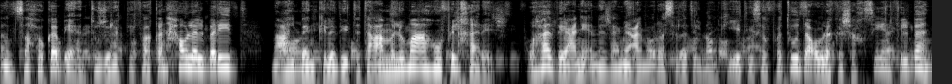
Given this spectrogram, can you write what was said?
أنصحك بأن تجري اتفاقا حول البريد. مع البنك الذي تتعامل معه في الخارج. وهذا يعني أن جميع المراسلات البنكية سوف تودع لك شخصيا في البنك.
